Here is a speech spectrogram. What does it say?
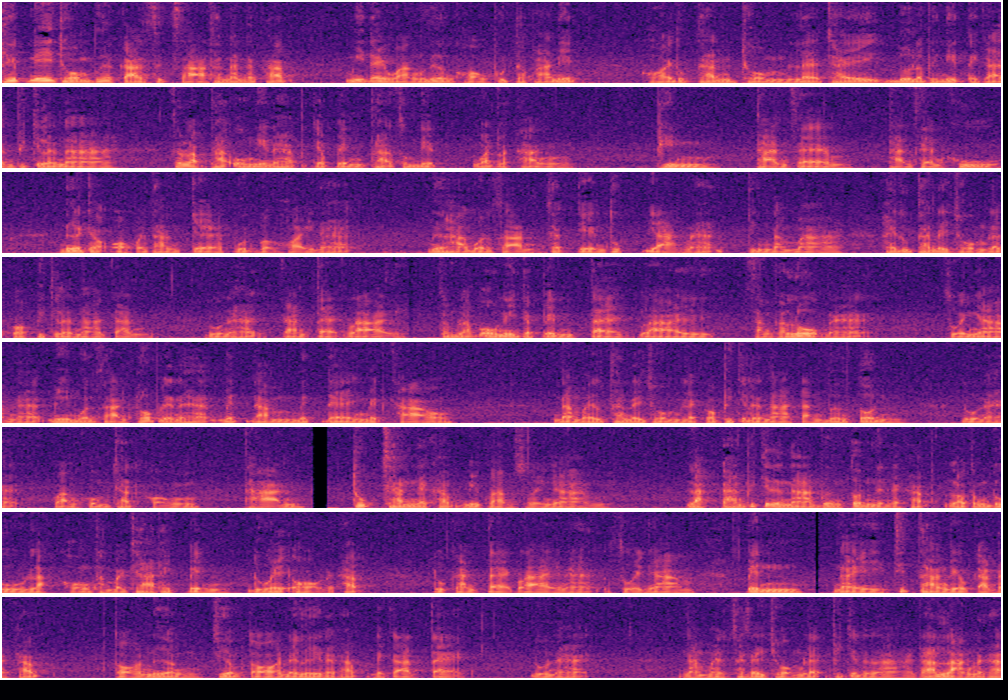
คลิปนี้ชมเพื่อการศึกษาเท่านั้นนะครับ มิได้หวังเรื่องของพุทธพาณิชย์ ขอให้ทุกท่านชมและใช้ดุลพินิษในการพิจารณาสำหรับพระองค์นี้นะครับ จะเป็นพระสมเด็จวัดระฆัง พิมพ์ ฐานแซม ฐานแซมคู่ เนื้อจะออกไปทางแก่ปูนเปลือกหอยนะฮะเนื้อหาบนสารชัดเจนทุกอย่างนะฮะจึงนำมาให้ทุกท่านได้ชม และก็พิจารณากันดูนะฮะการแตกลายสำหรับองค์นี้จะเป็นแตกลายสังกโลกนะฮะ สวยงามนะฮะมีมวลสารครบเลยนะฮะเม็ดดำเม็ดแดง เม็ดขาวนำให้ทุกท่านได้ชม และก็พิจารณากันเบื้องต้น ดูนะฮะความคมชัดของฐานทุกชั้นนะครับมีความสวยงาม หลักการพิจารณาเบื้องต้นเนี่ยนะครับ เราต้องดูหลักของธรรมชาติให้เป็นดูให้ออกนะครับ ดูการแตกลายนะฮะสวยงามเป็นในทิศทางเดียวกันนะครับ ต่อเนื่องเชื่อมต่อกันได้เลยนะครับ ในการแตกดูนะฮะ นำมาให้ท่านได้ชมและพิจารณาด้านหลังนะครับ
